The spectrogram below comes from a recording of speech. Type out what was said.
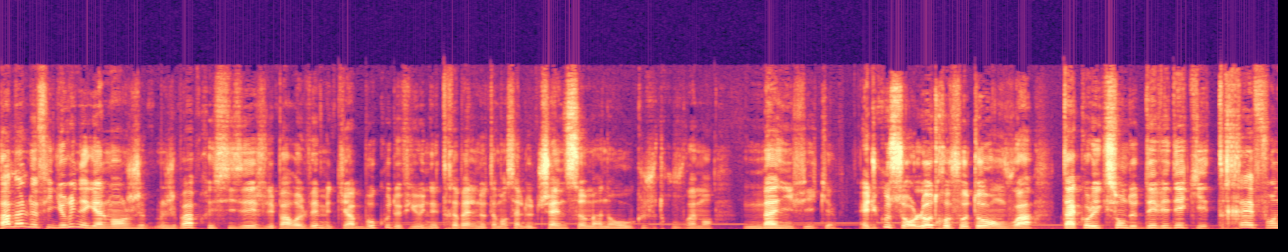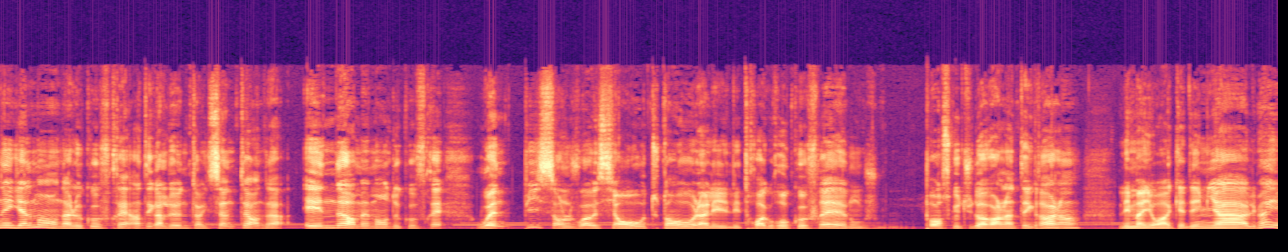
pas mal de figurines également, j'ai pas précisé, je l'ai pas relevé, mais il y a beaucoup de figurines et très belles, notamment celle de Chainsaw Man en haut, que je trouve vraiment magnifique. Et du coup, sur l'autre photo, on voit ta collection de DVD qui est très fournie également. On a le coffret intégral de Hunter x Hunter, on a énormément de coffrets One Piece, on le voit aussi en haut, tout en haut, là, les, les trois gros coffrets, donc je pense que tu dois avoir l'intégrale, hein les My Academia. Les My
